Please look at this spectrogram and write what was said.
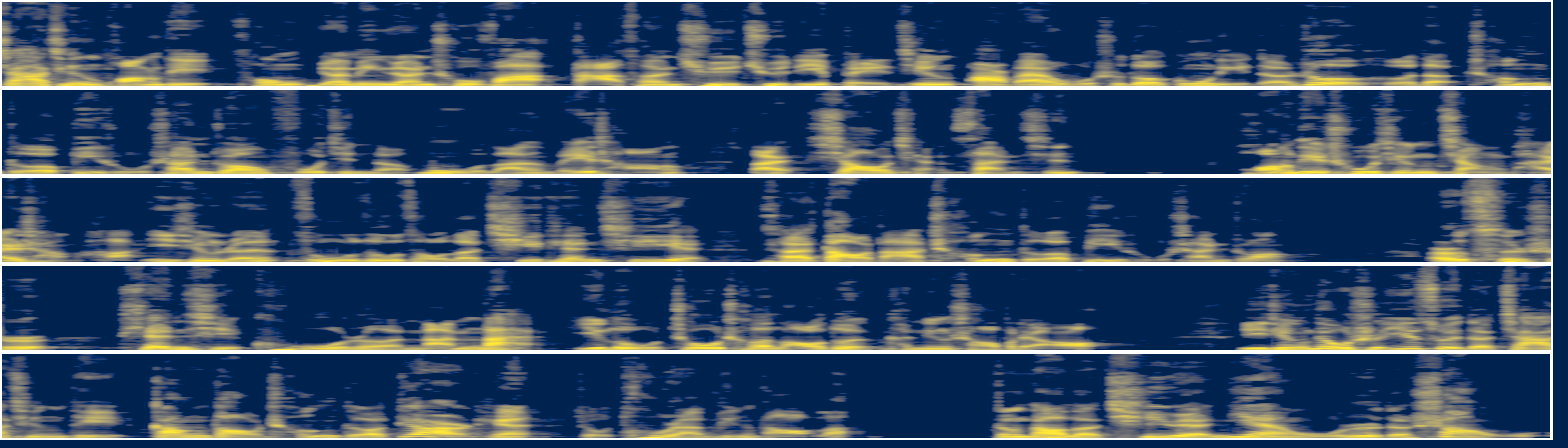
嘉庆皇帝从圆明园出发，打算去距离北京二百五十多公里的热河的承德避暑山庄附近的木兰围场来消遣散心。皇帝出行讲排场，哈，一行人足足走了七天七夜，才到达承德避暑山庄。而此时天气酷热难耐，一路舟车劳顿，肯定少不了。已经六十一岁的嘉庆帝刚到承德，第二天就突然病倒了。等到了七月廿五日的上午，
